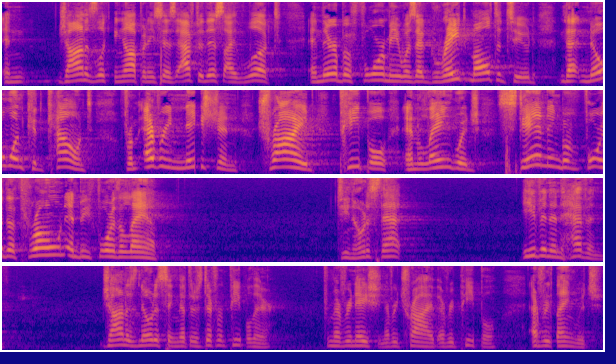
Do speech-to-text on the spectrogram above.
And John is looking up and he says, After this I looked, and there before me was a great multitude that no one could count from every nation, tribe, people, and language standing before the throne and before the Lamb. Do you notice that? Even in heaven, John is noticing that there's different people there from every nation, every tribe, every people, every language.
